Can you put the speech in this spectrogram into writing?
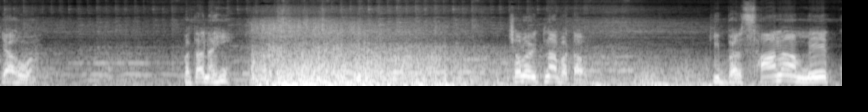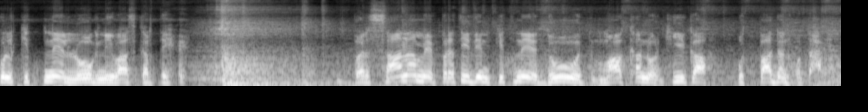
क्या हुआ? पता नहीं। चलो इतना बताओ कि बरसाना में कुल कितने लोग निवास करते हैं? बरसाना में प्रतिदिन कितने दूध, माखन और घी का उत्पादन होता है?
